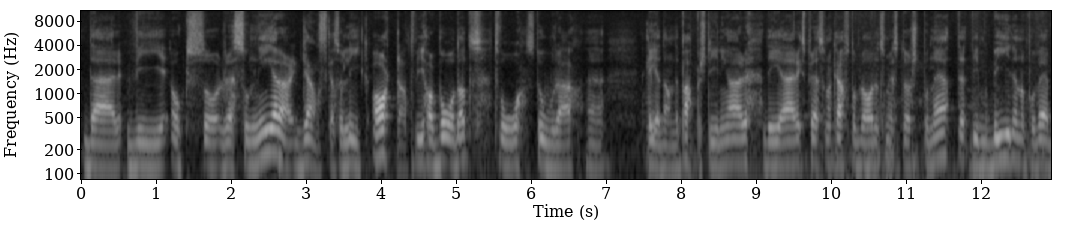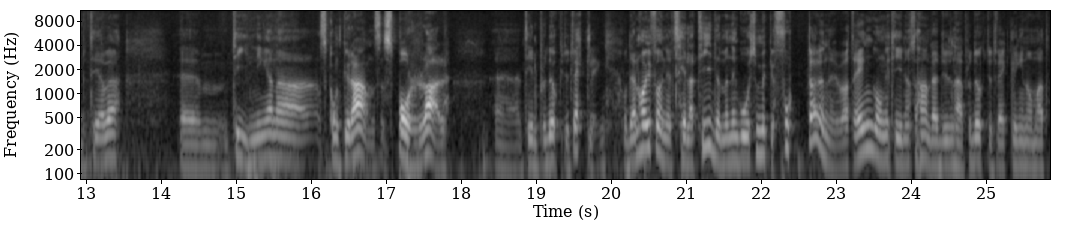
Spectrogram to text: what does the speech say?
där vi också resonerar ganska så likartat. Vi har båda två stora eh, ledande papperstidningar. Det är Expressen och Aftonbladet som är störst på nätet, i mobilen och på webb-tv. Eh, tidningarnas konkurrens sporrar eh, till produktutveckling. Och den har ju funnits hela tiden men den går så mycket fortare nu att en gång i tiden så handlade ju den här produktutvecklingen om att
